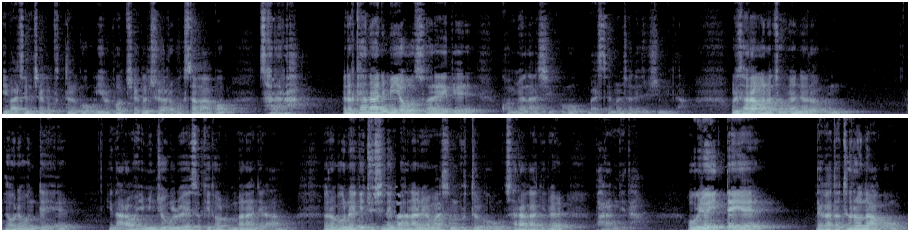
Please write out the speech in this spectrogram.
이 말씀책을 붙들고 이 율법책을 주야로 묵상하고 살아라. 이렇게 하나님이 여호수아에게 권면하시고 말씀을 전해 주십니다. 우리 사랑하는 청년 여러분, 어려운 때에 이 나라와 이 민족을 위해서 기도할 뿐만 아니라 여러분에게 주시는 그 하나님의 말씀을 붙들고 살아가기를 바랍니다. 오히려 이 때에 내가 더 드러나고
